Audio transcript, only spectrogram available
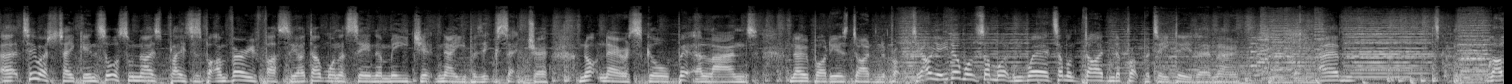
Uh, too much to take in. Saw some nice places, but I'm very fussy. I don't want to see an immediate neighbours, etc. Not near a school, bit of land. Nobody has died in the property. Oh yeah, you don't want someone where someone died in the property, do you? There, no. Um, well,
